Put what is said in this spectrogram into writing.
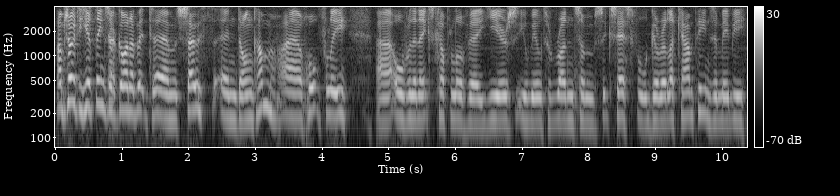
I'm sorry to hear things have gone a bit um, south in Doncom. Uh, hopefully, uh, over the next couple of uh, years, you'll be able to run some successful guerrilla campaigns and maybe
